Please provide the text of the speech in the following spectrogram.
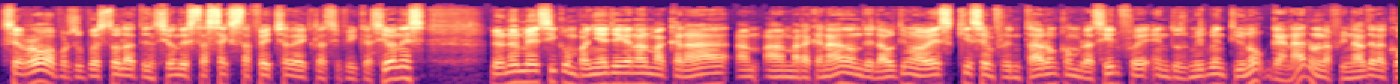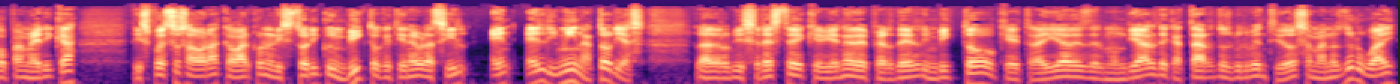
se roba, por supuesto, la atención de esta sexta fecha de clasificaciones. Leonel Messi y compañía llegan al Maracaná, al Maracaná, donde la última vez que se enfrentaron con Brasil fue en 2021, ganaron la final de la Copa América, dispuestos ahora a acabar con el histórico invicto que tiene Brasil en eliminatorias. La del biceleste que viene de perder el invicto que traía desde el Mundial de Qatar 2022 a manos de Uruguay,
